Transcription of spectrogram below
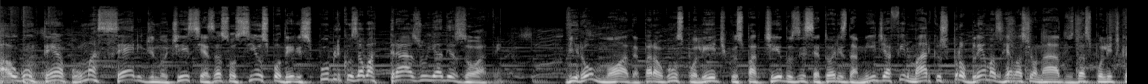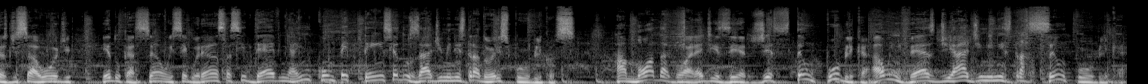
Há algum tempo, uma série de notícias associa os poderes públicos ao atraso e à desordem. Virou moda para alguns políticos, partidos e setores da mídia afirmar que os problemas relacionados das políticas de saúde, educação e segurança se devem à incompetência dos administradores públicos. A moda agora é dizer gestão pública ao invés de administração pública.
